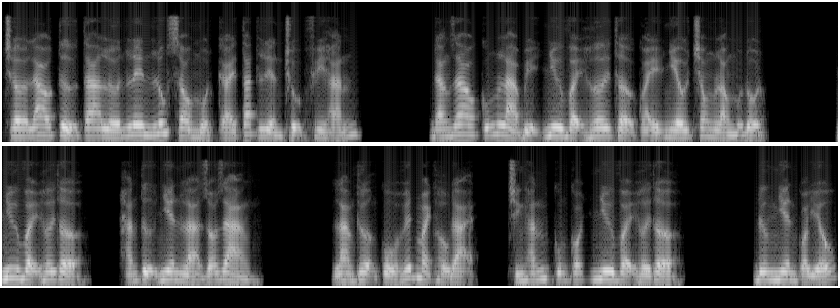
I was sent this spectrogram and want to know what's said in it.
Chờ lao tử ta lớn lên lúc sau một cái tắt liền chụp phi hắn. Đàng giao cũng là bị như vậy hơi thở quấy nhiều trong lòng một đột. Như vậy hơi thở, hắn tự nhiên là rõ ràng. Làm thượng cổ huyết mạch hậu đại, chính hắn cũng có như vậy hơi thở. Đương nhiên quá yếu.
